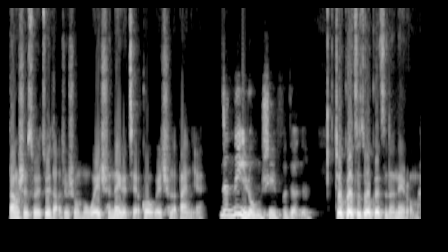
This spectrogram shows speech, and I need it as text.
当时所以最早就是我们维持那个结构维持了半年。那内容谁负责呢？就各自做各自的内容嘛。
